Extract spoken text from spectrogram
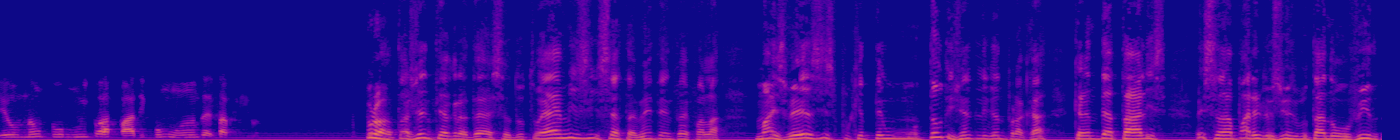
eu não estou muito a par de como anda essa fila. Pronto, a gente agradece ao doutor Hermes e certamente a gente vai falar mais vezes, porque tem um montão de gente ligando para cá, querendo detalhes esses aparelhozinhos de botar no ouvido.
